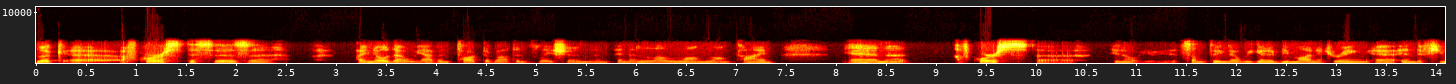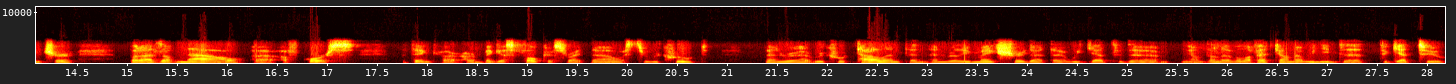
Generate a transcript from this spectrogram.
Look, of course, this is. I know that we haven't talked about inflation in a long, long time. And, of course, it's something that we're going to be monitoring uh, in the future. But as of now, uh, of course, I think our biggest focus right now is to recruit and uh, recruit talent and really make sure that we get to the you know, the level of headcount that we need to get to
